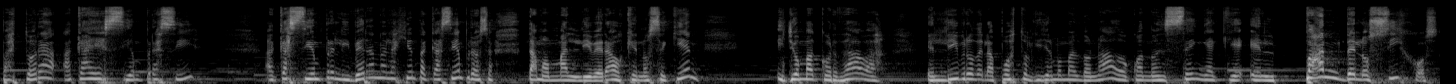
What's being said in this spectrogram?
pastora, acá es siempre así. Acá siempre liberan a la gente, acá siempre, o sea, estamos más liberados que no sé quién. Y yo me acordaba el libro del apóstol Guillermo Maldonado cuando enseña que el pan de los hijos,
